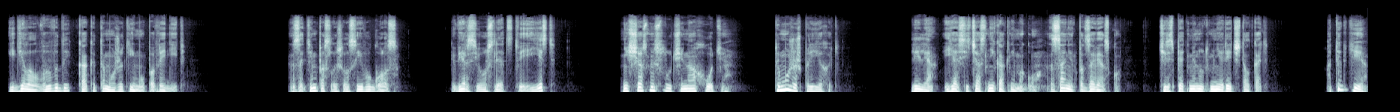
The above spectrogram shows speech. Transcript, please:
и делал выводы, как это может ему повредить. Затем послышался его голос. «Версия у следствия есть?» «Несчастный случай на охоте. Ты можешь приехать?» «Лиля, я сейчас никак не могу. Занят под завязку. Через пять минут мне речь толкать». «А ты где?»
